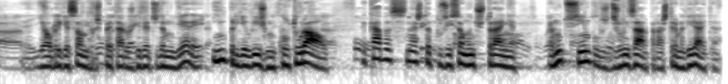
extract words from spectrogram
eh, e à obrigação de respeitar os direitos da mulher é imperialismo cultural. Acaba-se nesta posição muito estranha. É muito simples deslizar para a extrema-direita.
